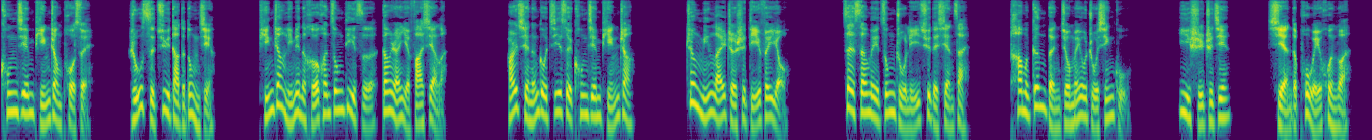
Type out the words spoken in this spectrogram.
空间屏障破碎，如此巨大的动静，屏障里面的合欢宗弟子当然也发现了，而且能够击碎空间屏障，证明来者是敌非友。在三位宗主离去的现在，他们根本就没有主心骨。”一时之间，显得颇为混乱。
